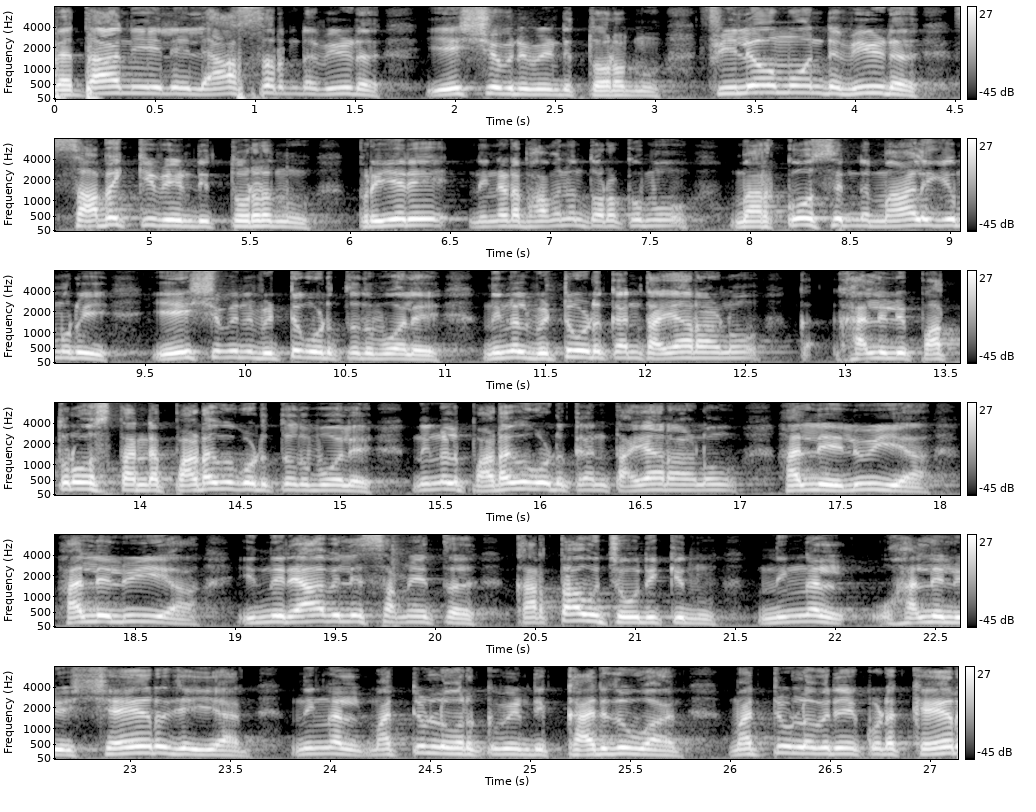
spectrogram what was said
ബദാനിയയിലെ ലാസറിന്റെ വീട് യേശുവിന് വേണ്ടി തുറന്നു. ഫിലോമോന്റെ വീട് സഭയ്ക്ക് വേണ്ടി തുറന്നു. പ്രിയരെ നിങ്ങളുടെ ഭവനം തുറക്കുമോ? മർക്കോസിന്റെ മാളിക മുറി യേശുവിന് വിട്ടുകൊടുത്തതുപോലെ നിങ്ങൾ വിട്ടുകൊടുക്കാൻ തയ്യാറാണോ? ഹലലു പത്രോസ് തന്റെ പടക് കൊടുത്തതുപോലെ നിങ്ങൾ പടക് കൊടുക്കാൻ തയ്യാറാണോ? ഹല്ലെ ലൂയ്യ ഹല്ലെ ലൂയ്യ ഇന്ന് രാവിലെ സമയത്ത് കർത്താവ് ചോദിക്കുന്നു നിങ്ങൾ ഹല്ലെ ഷെയർ ചെയ്യാൻ നിങ്ങൾ മറ്റുള്ളവർക്ക് വേണ്ടി കരുതുവാൻ മറ്റുള്ളവരെ കൂടെ കെയർ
